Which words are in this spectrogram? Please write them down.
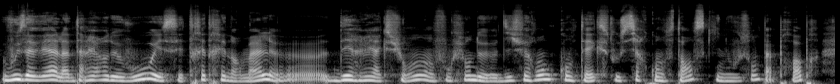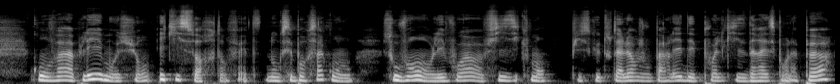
vous avez à l'intérieur de vous, et c'est très très normal, euh, des réactions en fonction de différents contextes ou circonstances qui ne vous sont pas propres, qu'on va appeler émotions, et qui sortent en fait. Donc c'est pour ça qu'on souvent on les voit physiquement, puisque tout à l'heure je vous parlais des poils qui se dressent pour la peur,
